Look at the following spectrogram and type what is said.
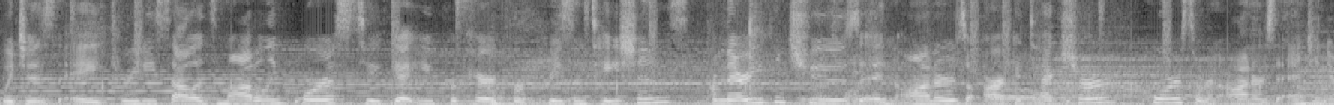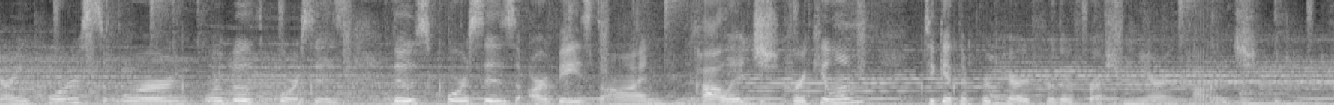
which is a 3D solids modeling course to get you prepared for presentations. From there, you can choose an honors architecture course or an honors engineering course or, or both courses. Those courses are based on college curriculum to get them prepared for their freshman year in college.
